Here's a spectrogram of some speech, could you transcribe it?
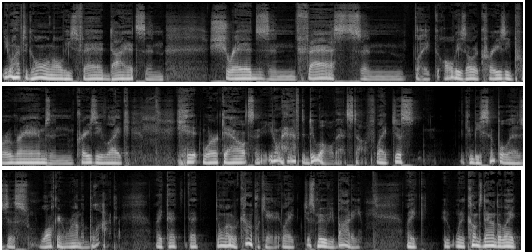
you don't have to go on all these fad diets and shreds and fasts and like all these other crazy programs and crazy like hit workouts. And you don't have to do all that stuff. Like just it can be simple as just walking around the block. Like that that don't overcomplicate it. Like just move your body. Like when it comes down to like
